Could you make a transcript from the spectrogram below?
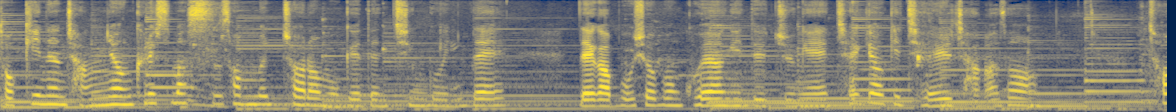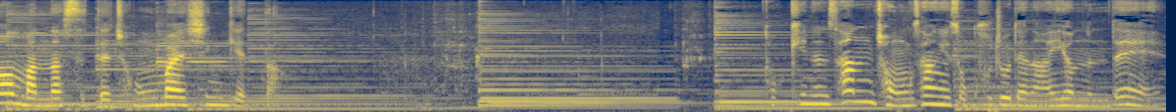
덕키는 작년 크리스마스 선물처럼 오게 된 친구인데 내가 모셔본 고양이들 중에 체격이 제일 작아서 처음 만났을 때 정말 신기했다. 덕키는 산 정상에서 구조된 아이였는데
